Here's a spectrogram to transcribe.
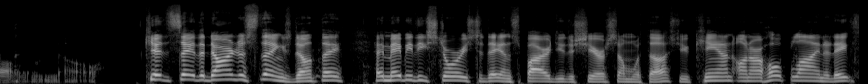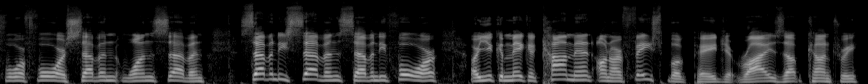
Oh no. Kids say the darndest things, don't they? Hey, maybe these stories today inspired you to share some with us. You can on our Hope line at 844 717 7774, or you can make a comment on our Facebook page at Rise Up Country,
